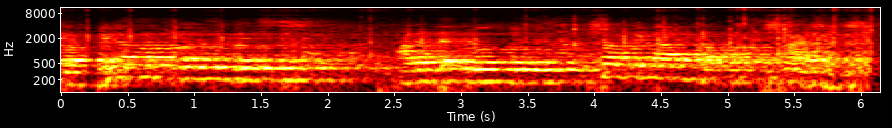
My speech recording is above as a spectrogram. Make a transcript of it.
Rosales, Alexandre Rosso, Chão Vital, Smash.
